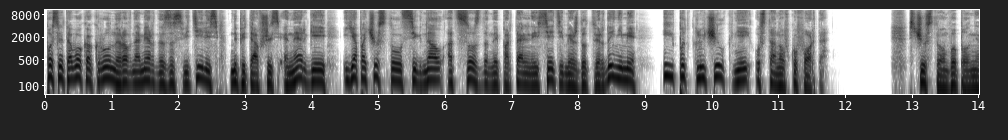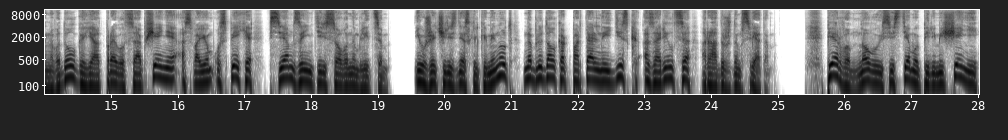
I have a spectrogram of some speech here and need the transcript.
После того, как руны равномерно засветились, напитавшись энергией, я почувствовал сигнал от созданной портальной сети между твердынями и подключил к ней установку форта. С чувством выполненного долга я отправил сообщение о своем успехе всем заинтересованным лицам и уже через несколько минут наблюдал, как портальный диск озарился радужным светом. Первым новую систему перемещений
